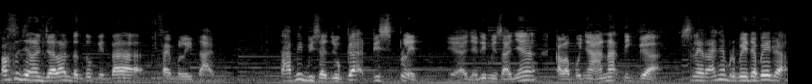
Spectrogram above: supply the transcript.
Waktu jalan-jalan tentu kita family time. Tapi bisa juga di split ya jadi misalnya kalau punya anak tiga seleranya berbeda-beda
